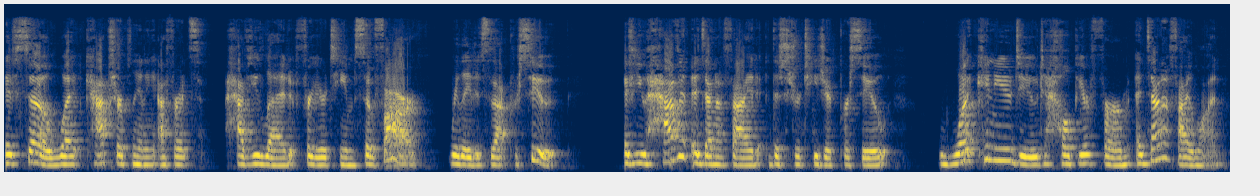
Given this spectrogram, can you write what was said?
If so, what capture planning efforts have you led for your team so far related to that pursuit? If you haven't identified the strategic pursuit, what can you do to help your firm identify one?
